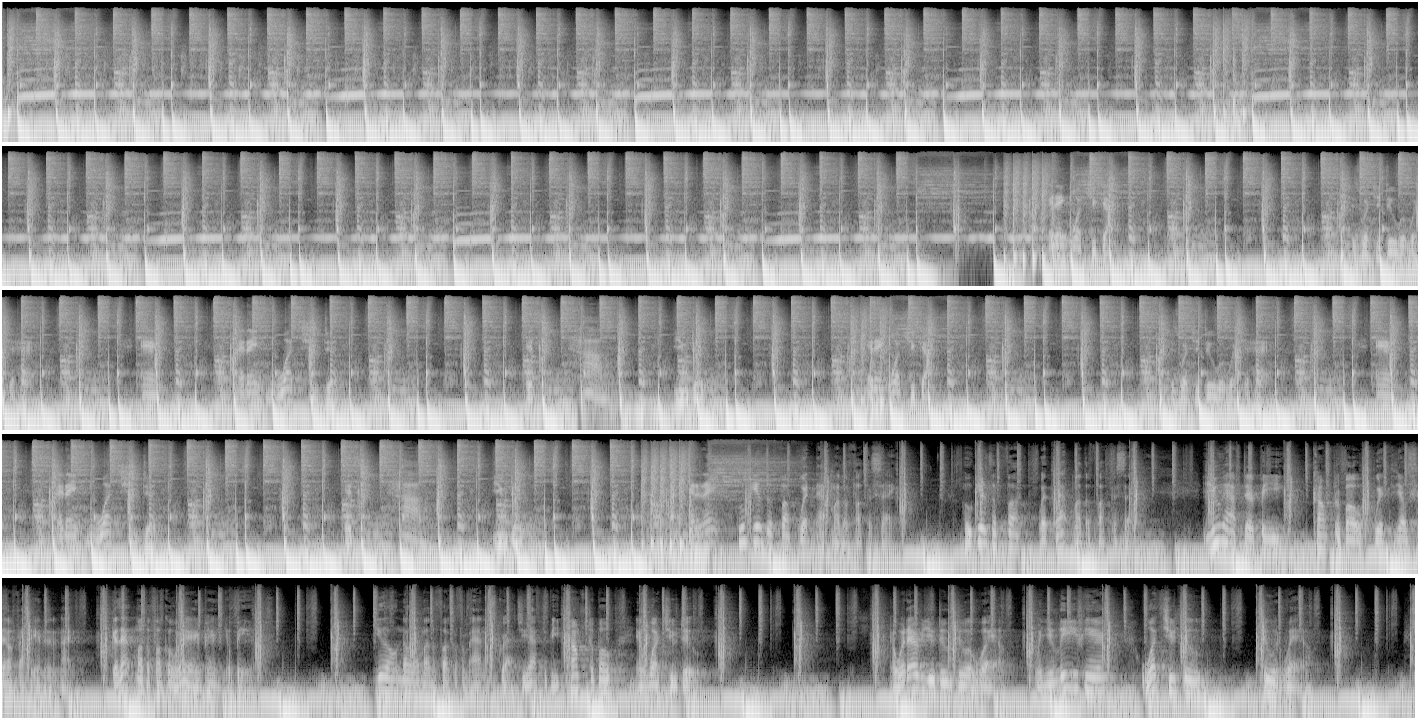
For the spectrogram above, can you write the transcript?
A fuck what that motherfucker say? You have to be comfortable with yourself at the end of the night. Cause that motherfucker over there ain't paying your bills. You don't know that motherfucker from Adam Scratch. You have to be comfortable in what you do. And whatever you do, do it well. When you leave here, what you do, do it well.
